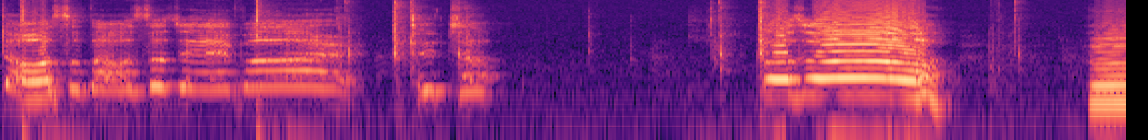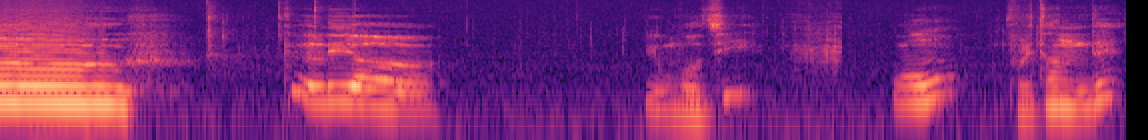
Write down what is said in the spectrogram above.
나왔어 나왔어 제발 으차 꺼져 후 클리어 이거 뭐지? 어? 불탔는데?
